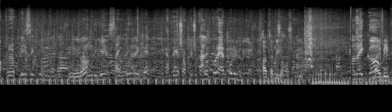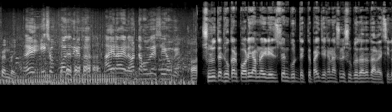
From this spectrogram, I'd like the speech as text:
আপনারা প্লিজ একটু হুন্ডাটা ডান দিকে সাইড করে রেখে এখান থেকে সবকিছু কালেক্ট করে এরপরে ঢুকবেন। আচ্ছা ঠিক আছে। ভাই বিগ ফ্যান ভাই। এই এইসব আয়েন আয়েন আড্ডা হবে সেই হবে। শুরুতে ঢোকার পরেই আমরা এই রেজিস্ট্রেশন বুথ দেখতে পাই যেখানে আসলে সুব্রদাদা দাঁড়ায় ছিল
